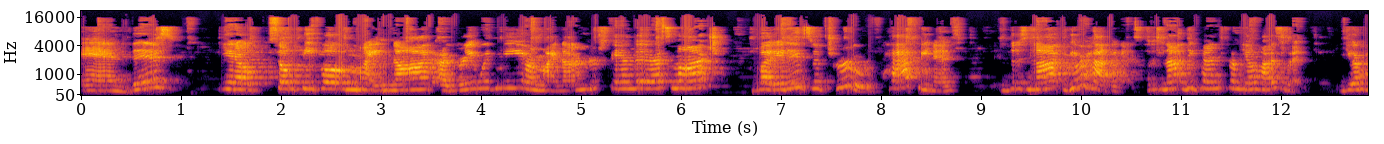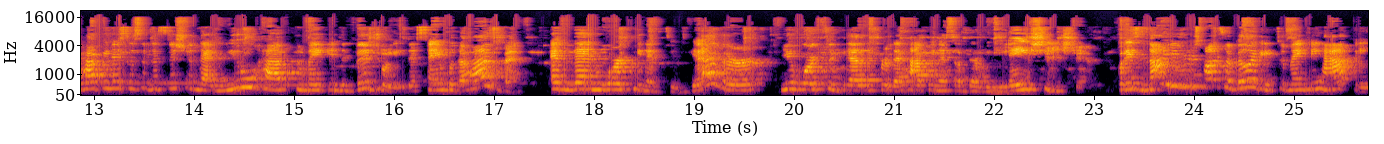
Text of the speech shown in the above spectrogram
and this you know, some people might not agree with me or might not understand it as much, but it is the truth. Happiness does not, your happiness does not depend from your husband. Your happiness is a decision that you have to make individually, the same with the husband. And then working it together, you work together for the happiness of the relationship. But it's not your responsibility to make me happy.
